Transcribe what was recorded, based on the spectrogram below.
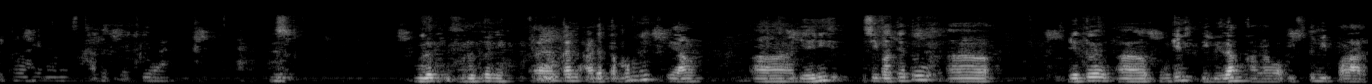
itulah yang namanya sahabat buat gue menurut menurut gue nih eh, kan ada temen nih yang eh, dia ini sifatnya tuh eh, dia tuh eh, mungkin dibilang kalau itu bipolar.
